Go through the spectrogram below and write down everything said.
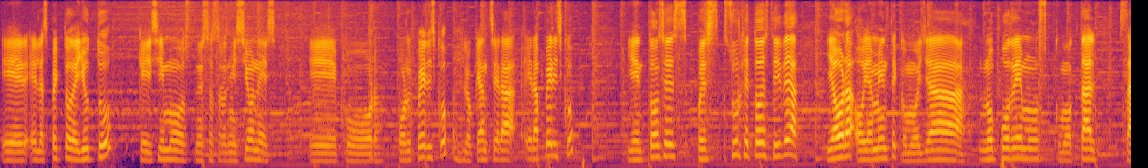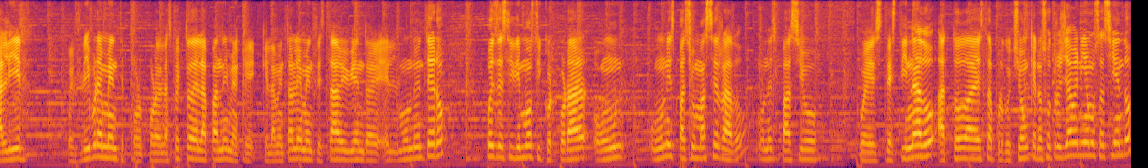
eh, el aspecto de YouTube, que hicimos nuestras transmisiones eh, por, por Periscope, lo que antes era, era Periscope. Y entonces, pues surge toda esta idea. Y ahora, obviamente, como ya no podemos como tal salir pues libremente por, por el aspecto de la pandemia que, lamentablemente está viviendo el mundo entero, pues decidimos incorporar un, un espacio más cerrado, un espacio pues destinado a toda esta producción que nosotros ya veníamos haciendo,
